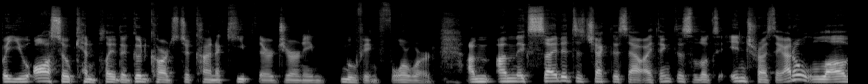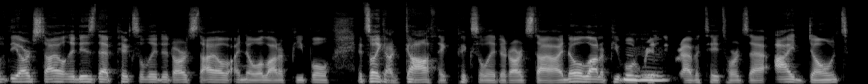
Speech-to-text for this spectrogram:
but you also can play the good cards to kind of keep their journey moving forward. I'm i'm excited to check this out. I think this looks interesting. I don't love the art style. It is that pixelated art style. I know a lot of people it's like a gothic pixelated art style. I know a lot of people mm-hmm. really gravitate towards that. I don't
